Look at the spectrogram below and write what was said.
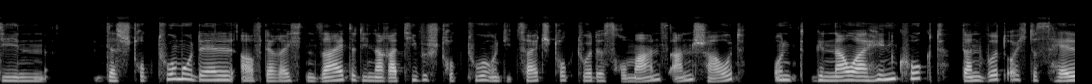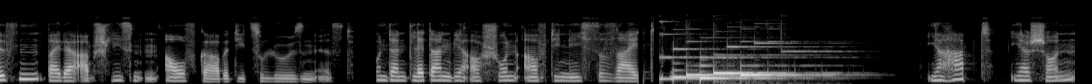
den, das Strukturmodell auf der rechten Seite, die narrative Struktur und die Zeitstruktur des Romans anschaut und genauer hinguckt, dann wird euch das helfen bei der abschließenden Aufgabe, die zu lösen ist. Und dann blättern wir auch schon auf die nächste Seite. Ihr habt ja schon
